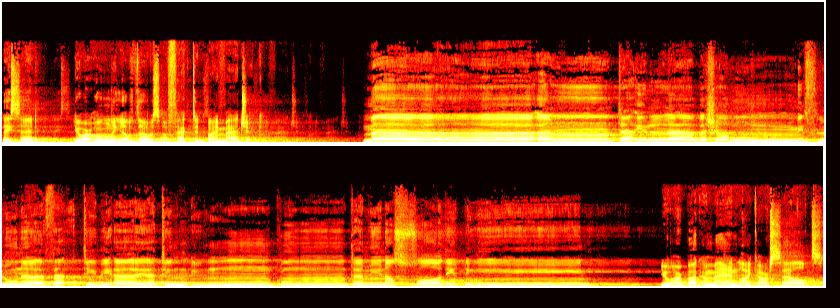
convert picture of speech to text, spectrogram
They said, You are only of those affected by magic. ما انت الا بشر مثلنا فات بايه ان كنت من الصادقين You are but a man like ourselves,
